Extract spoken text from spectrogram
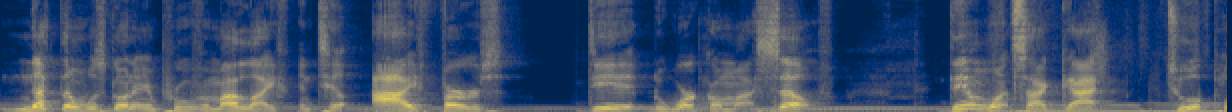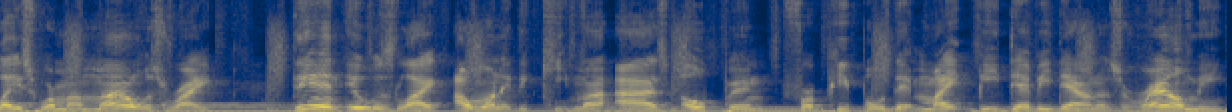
nothing was going to improve in my life until I first did the work on myself. Then, once I got to a place where my mind was right, then it was like I wanted to keep my eyes open for people that might be Debbie Downers around me,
